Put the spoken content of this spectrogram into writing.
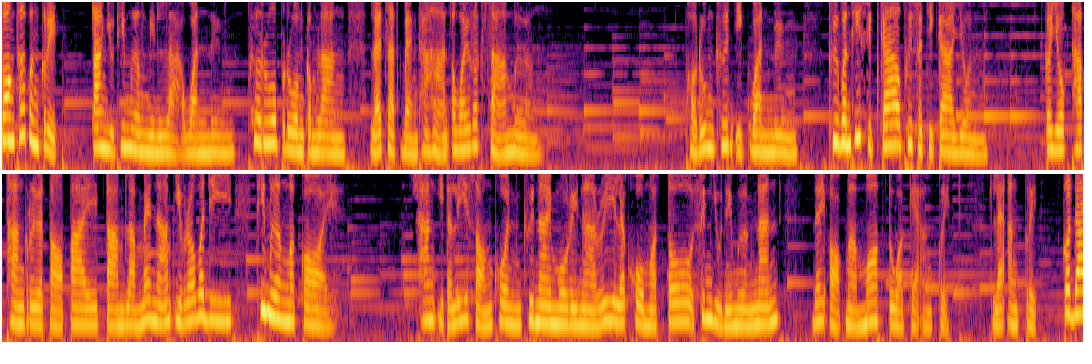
กองทัพอังกฤษตั้งอยู่ที่เมืองมินหลาวันหนึ่งเพื่อรวบรวมกำลัง และจัดแบ่งทหารเอาไว้รักษาเมือง พอรุ่งขึ้นอีกวันหนึ่ง คือวันที่ 19 พฤศจิกายน ก็ยกทัพทางเรือต่อไปตามลำแม่น้ำอิราวดีที่เมืองมากอย ช่างอิตาลีสองคนคือนายโมรินารีและโคมอตโตซึ่งอยู่ในเมืองนั้น ได้ออกมามอบตัวแก่อังกฤษ และอังกฤษ ก็ได้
